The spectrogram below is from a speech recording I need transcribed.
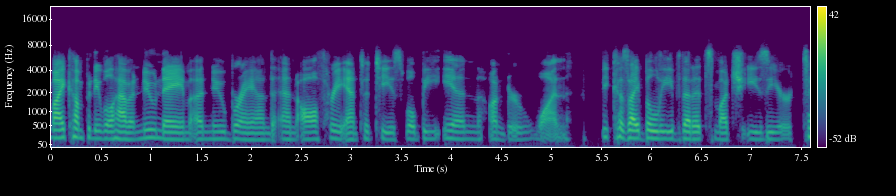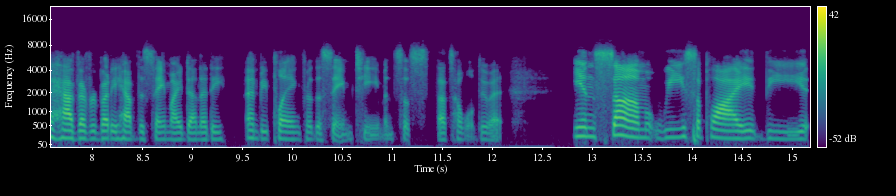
my company will have a new name, a new brand, and all three entities will be in under one because I believe that it's much easier to have everybody have the same identity and be playing for the same team. And so that's how we'll do it. In sum, we supply the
